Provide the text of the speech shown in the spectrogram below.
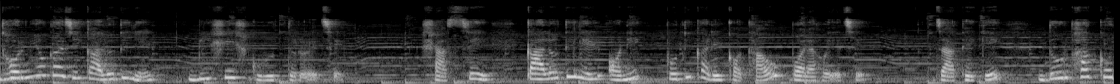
ধর্মীয় কাজে কালো তিলের বিশেষ গুরুত্ব রয়েছে। শাস্ত্রে কালো তিলের অনেক প্রতিকারের কথাও বলা হয়েছে, যা থেকে দুর্ভাগ্য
